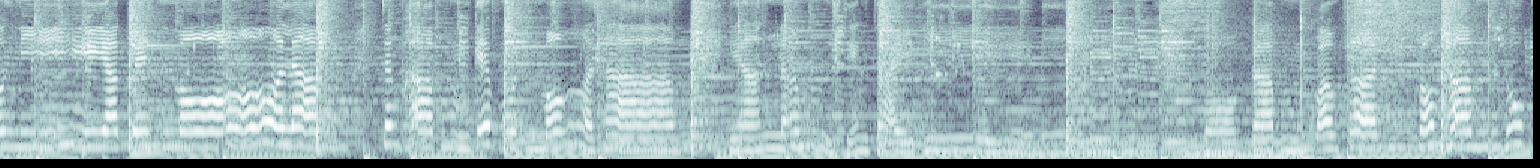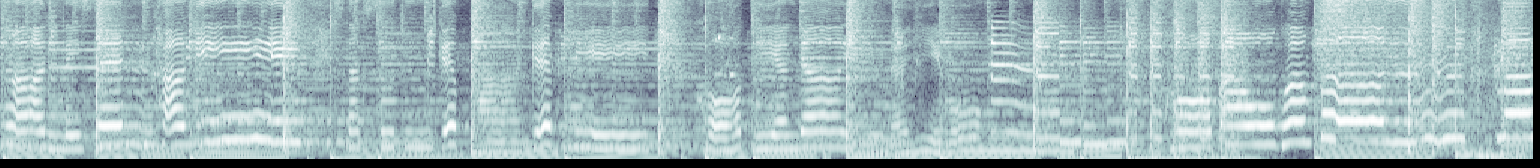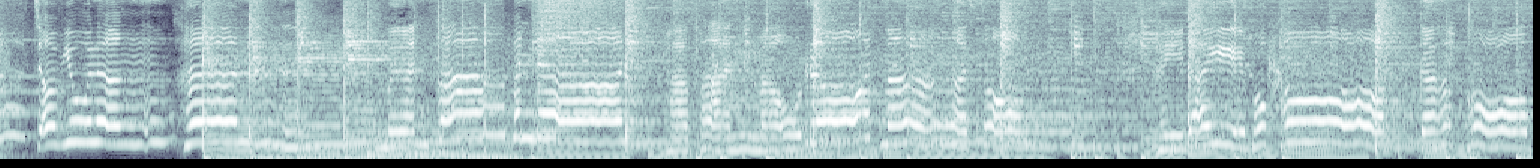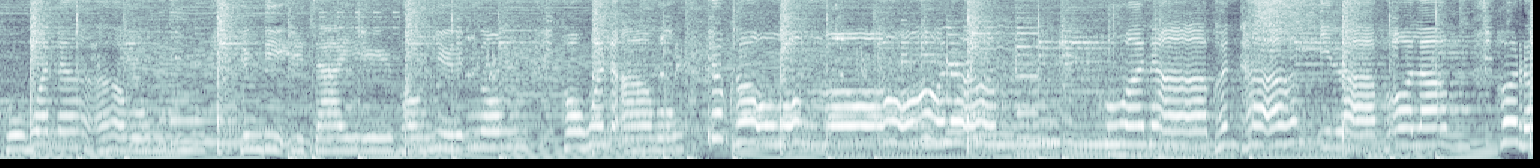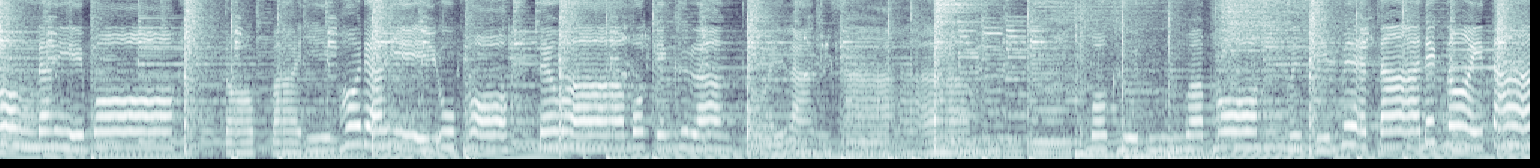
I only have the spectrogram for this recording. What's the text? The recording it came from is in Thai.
วงนี้อยากเป็นหมอลำ จังพับเก็บวุฒมอสามอยานน้ำเสียงใจที่มี บอกกับความฝัน พร้อมทำทุกงานในสาฝันเมารถมาส่ง ให้ได้พบพ่อกับพ่อผู้หัวหน้าวงยังดีใจพอยืนงงพอหัวหน้าวงรับเข้าวงหมอลำหัวหน้าเพิ่นถามอีลาพอลำพอร้องได้บ่ตอบไปพอได้อยู่พอแต่ว่า งคือล้างถ้วยล้างสามบ่คิดว่าพ่อเพิ่นสิเมตตาเด็กน้อยตา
